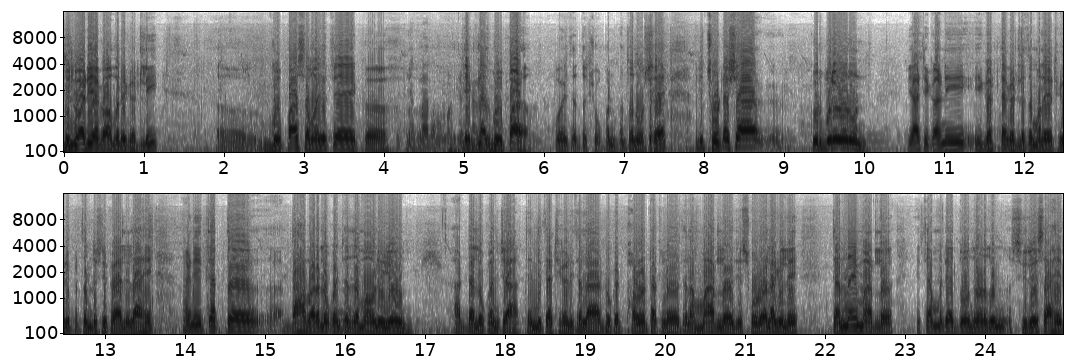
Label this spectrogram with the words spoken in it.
बिलवाडी. या गावामध्ये घडली. गोपाळ समाजाचे एक एकनाथ गोपाळ. वय त्याचं चोपन्न पंचावन्न वर्ष आहे. आणि छोट्याशा कुरबुरीवरून या ठिकाणी ही घटना घडल्याचं मला या ठिकाणी प्रथमदर्शी कळालेलं आहे. आणि त्यात दहा बारा लोकांच्या जमावने येऊन आठ दहा लोकांच्या त्यांनी त्या ठिकाणी त्याला डोक्यात फावडं टाकलं त्याला मारलं जे सोडवायला गेले त्यांनाही मारलं. याच्यामध्ये दोन जण अजून सिरियस आहेत.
